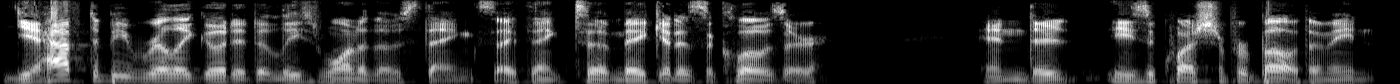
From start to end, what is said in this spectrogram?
you have to be really good at at least one of those things, I think, to make it as a closer and there, he's a question for both. I mean,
